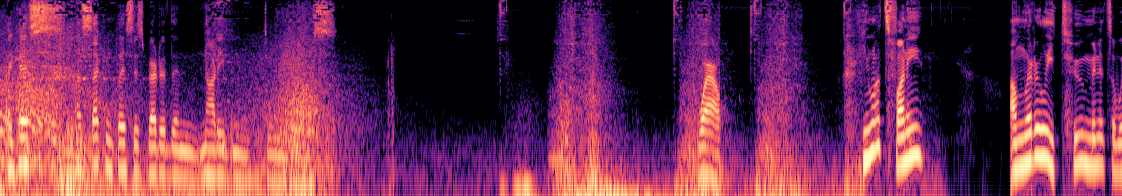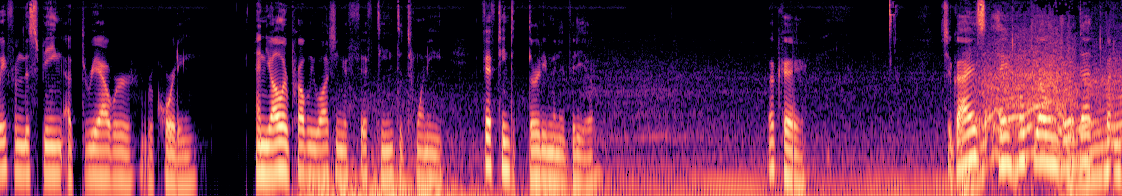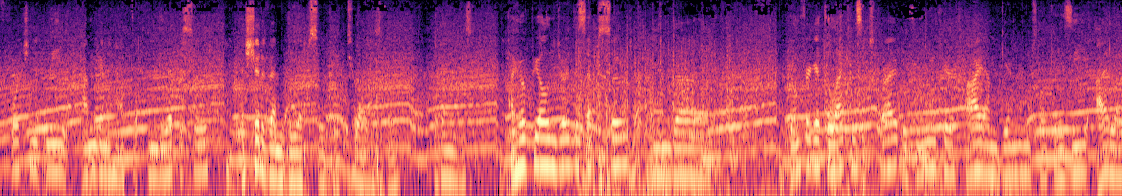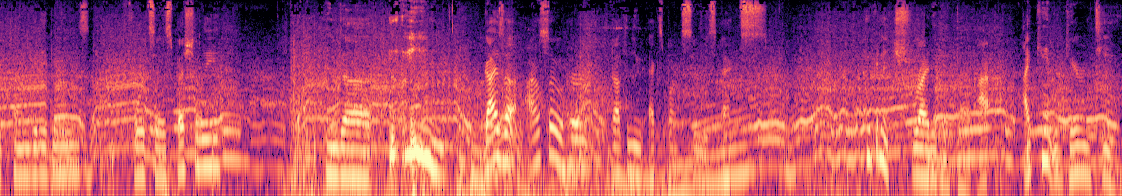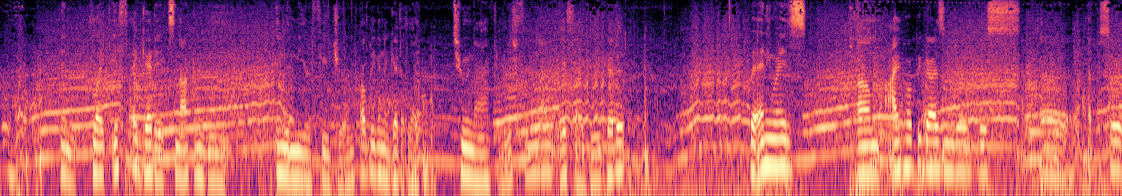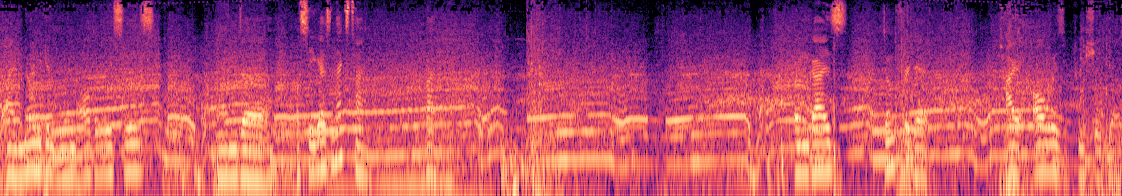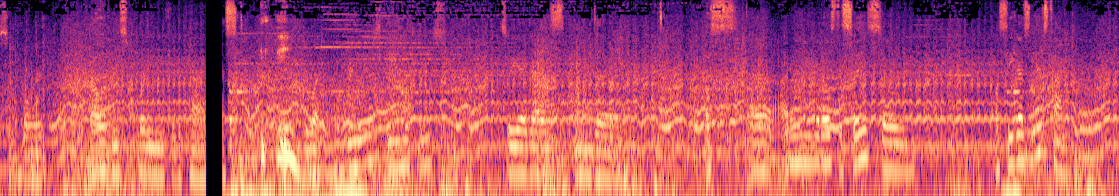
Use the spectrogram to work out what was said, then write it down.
I guess a second place is better than not even doing this. Wow. You know what's funny? I'm literally two minutes away from this being a three hour recording. And y'all are probably watching a 15 to 20, 15 to 30 minute video. Okay. So guys, I hope y'all enjoyed that, but unfortunately, I'm gonna have to end the episode. I should have ended the episode like two hours ago. But anyways, I hope y'all enjoyed this episode, and uh, don't forget to like and subscribe. If you're new here, hi, I'm Gamer KZ. I like playing video games, Forza especially. And uh, guys, uh, I also heard about the new Xbox Series X. I'm gonna try to get that. I I can't guarantee. And like, if I get it, it's not gonna be in the near future. I'm probably gonna get it like two and a half years from now if I do get it. But anyways, um, I hope you guys enjoyed this uh, episode. I know we didn't win all the races, and uh, I'll see you guys next time. Bye. Um, guys, don't forget. I always appreciate y'all's support. Y'all have been supporting me for the past, what, three years, three and a half years? So yeah, guys, and, uh, uh, I don't know what else to say, so I'll see you guys next time.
